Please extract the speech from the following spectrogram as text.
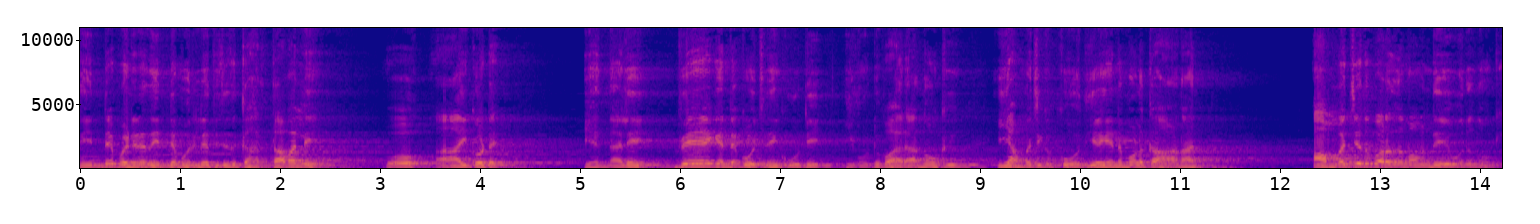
നിന്റെ പെണ്ണിനെ നിന്റെ മുന്നിൽ എത്തിച്ചത് കർത്താവല്ലേ? ഓ ആയിക്കോട്ടെ. എന്നാലേ വേഗം എന്റെ കൊച്ചിനെയും കൂട്ടി ഇങ്ങോട്ട് വരാൻ നോക്ക്. ഈ അമ്മച്ചിക്ക് കൊതിയായി എന്റെ മോളെ കാണാൻ. അമ്മച്ചി അത് പറഞ്ഞതും അവൻ ദേവുവിനെ നോക്കി.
